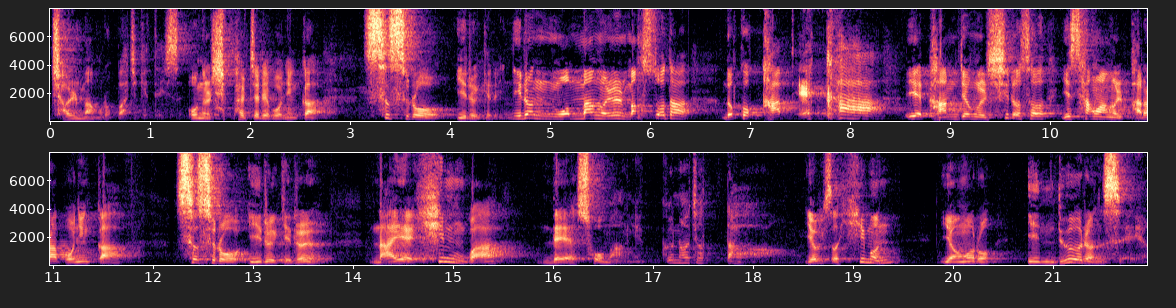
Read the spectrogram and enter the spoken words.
절망으로 빠지게 돼 있어요. 오늘 18절에 보니까 스스로 이르기를 이런 원망을 막 쏟아 넣고 에카의 감정을 실어서 이 상황을 바라보니까 스스로 이르기를 나의 힘과 내 소망이 끊어졌다. 여기서 힘은 영어로 endurance예요.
